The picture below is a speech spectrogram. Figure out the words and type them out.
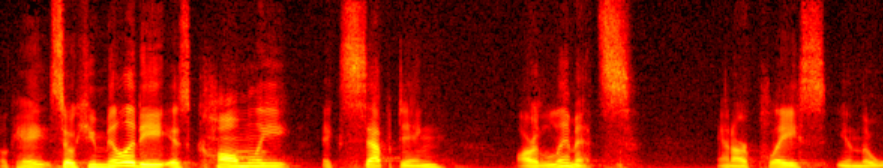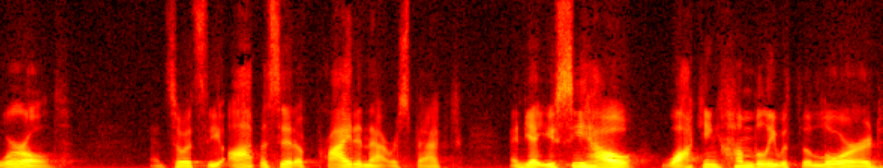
Okay? So humility is calmly accepting our limits and our place in the world. And so it's the opposite of pride in that respect. And yet you see how walking humbly with the Lord,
